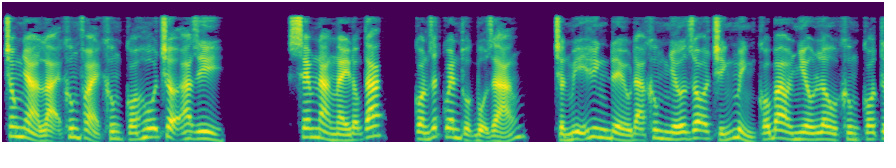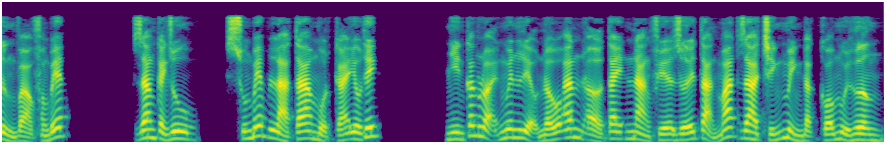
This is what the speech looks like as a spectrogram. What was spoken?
Trong nhà lại không phải không có hỗ trợ a gì. Xem nàng này động tác, còn rất quen thuộc bộ dáng, Trần Mỹ Hinh đều đã không nhớ rõ chính mình có bao nhiêu lâu không có từng vào phòng bếp. Giang Cảnh Du, xuống bếp là ta một cái yêu thích. Nhìn các loại nguyên liệu nấu ăn ở tay nàng phía dưới tản mát ra chính mình đặc có mùi hương,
